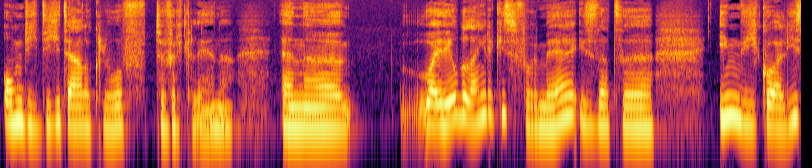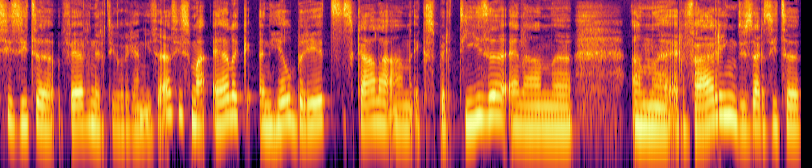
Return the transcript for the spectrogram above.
om die digitale kloof te verkleinen. En uh, wat heel belangrijk is voor mij, is dat uh, in die coalitie zitten 35 organisaties, maar eigenlijk een heel breed scala aan expertise en aan, uh, aan ervaring. Dus daar zitten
